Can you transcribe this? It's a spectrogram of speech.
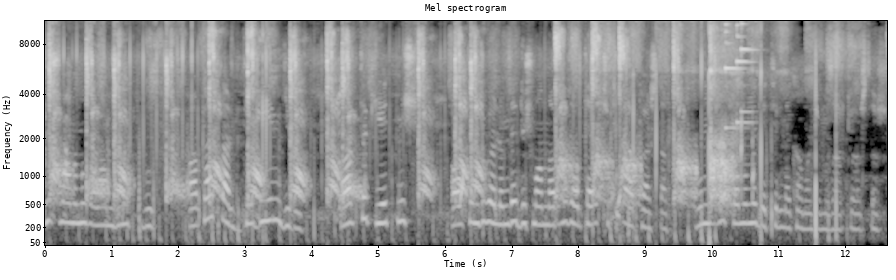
Düşmanımız olan büyük bu. Arkadaşlar dediğim gibi artık 76. bölümde düşmanlarımız ortaya çıktı arkadaşlar. Bunların sonunu getirmek amacımız arkadaşlar.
